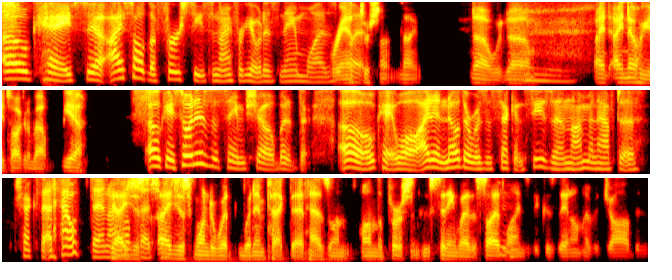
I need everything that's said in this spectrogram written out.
Okay, so I saw the first season. I forget what his name was. rant but- or something no no um, I, I know who you're talking about yeah okay, so it is the same show, but the, oh, okay. Well, I didn't know there was a second season. I'm gonna have to check that out then. yeah, I I just. I just wonder what what impact that has on on the person who's sitting by the Hmm. sidelines because they don't have a job and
